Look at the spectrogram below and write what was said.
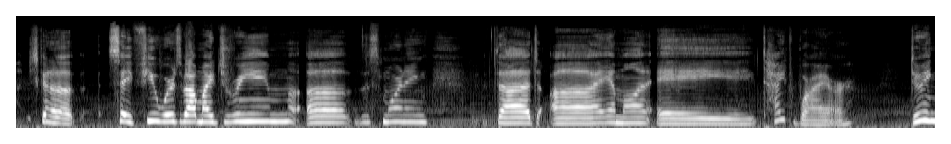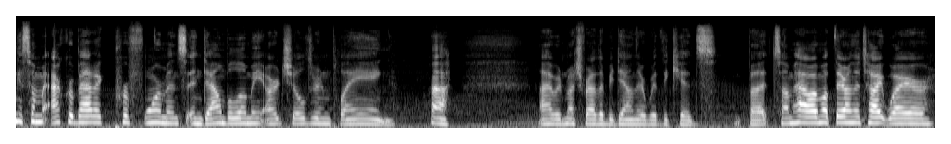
I'm just going to say a few words about my dream uh, this morning that I am on a tight wire doing some acrobatic performance, and down below me are children playing. Huh. I would much rather be down there with the kids. But somehow I'm up there on the tight wire,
